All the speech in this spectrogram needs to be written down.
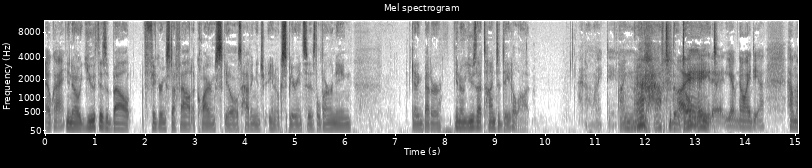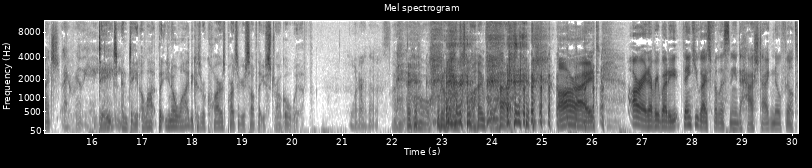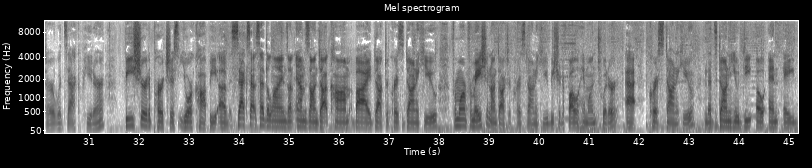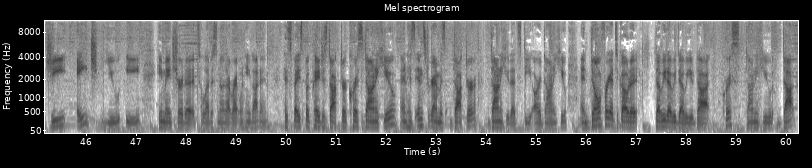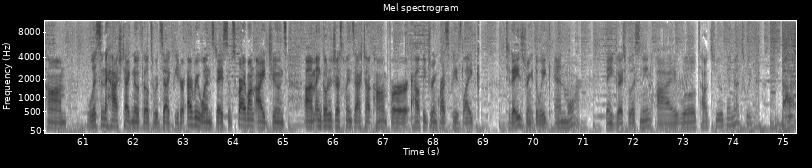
Okay. You know, youth is about figuring stuff out, acquiring skills, having you know experiences, learning, getting better. You know, use that time to date a lot. I don't like dating. I know you have to though. Don't wait. it. You have no idea how much I really hate Date dating. and date a lot, but you know why? Because it requires parts of yourself that you struggle with. What are those? I don't know. we don't have time for that. All right. All right, everybody. Thank you guys for listening to hashtag no filter with Zack Peter. Be sure to purchase your copy of Sex Outside the Lines on Amazon.com by Dr. Chris Donaghue. For more information on Dr. Chris Donaghue, be sure to follow him on Twitter at Chris Donaghue. And that's Donaghue, D O N A G H U E. He made sure to, to let us know that right when he got in. His Facebook page is Dr. Chris Donaghue, and his Instagram is Dr. Donaghue. That's Dr. Donaghue. And don't forget to go to www.chrisdonaghue.com. Listen to hashtag no filter with Zack Peter every Wednesday. Subscribe on iTunes um, and go to justplainzack.com for healthy drink recipes like today's drink of the week and more. Thank you guys for listening. I will talk to you again next week. Bye.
